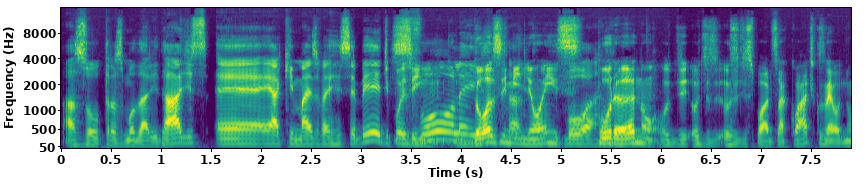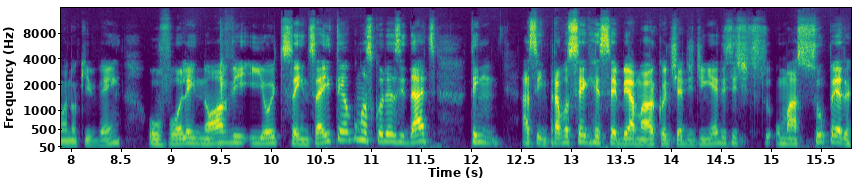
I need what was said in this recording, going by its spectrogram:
as outras modalidades. É, é a que mais vai receber, depois Sim, vôlei. 12 tá. milhões Boa. por ano o de- os, de esportes aquáticos, né, no ano que vem. O vôlei 9,800. Aí tem algumas curiosidades. Tem, assim, para você receber a maior quantia de dinheiro, existe uma super.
